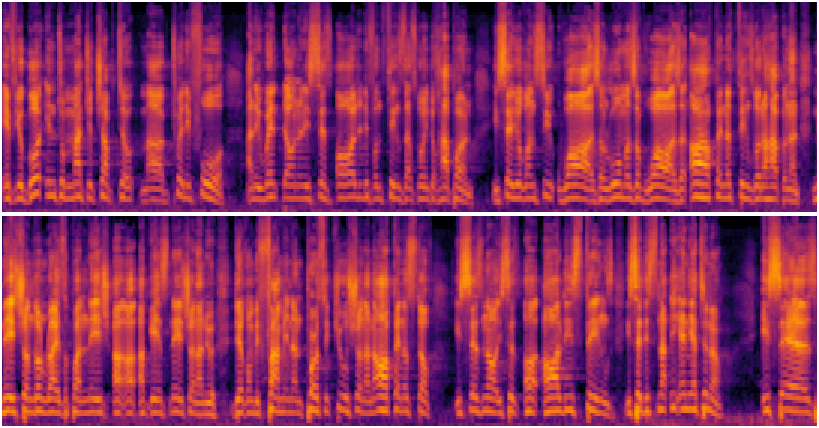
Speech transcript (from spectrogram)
If you go into Matthew chapter uh, 24, and he went down and he says all the different things that's going to happen. He said you're going to see wars and rumors of wars and all kind of things going to happen and nation going to rise upon nation uh, uh, against nation and you, they're going to be famine and persecution and all kind of stuff. He says no. He says uh, all these things. He said it's not the end yet, you know. He says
